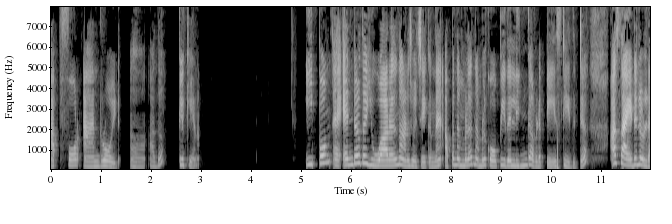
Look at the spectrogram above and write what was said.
app for Android അത് ക്ലിക്ക് ചെയ്യണം. ഇപ്പം enter the U R L എന്നാണ് ചോദിച്ചേക്കുന്നത് അപ്പം നമ്മൾ നമ്മൾ കോപ്പി ചെയ്ത ലിങ്ക് അവിടെ പേസ്റ്റ് ചെയ്തിട്ട് ആ സൈഡിലുള്ള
